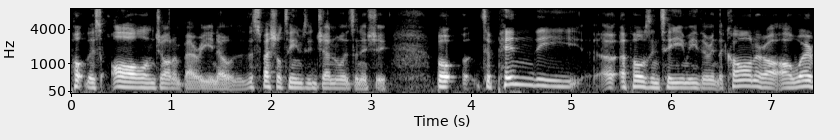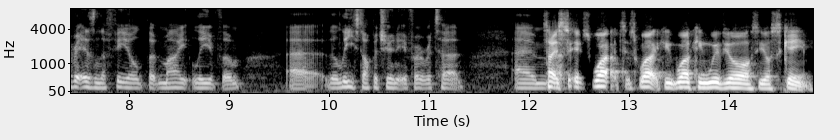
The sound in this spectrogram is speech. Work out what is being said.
put this all on Jordan Berry. You know, the special teams in general is an issue, but to pin the uh, opposing team either in the corner or, or wherever it is in the field that might leave them uh, the least opportunity for a return. Um, So it's, it's worked. It's working working with your your scheme.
